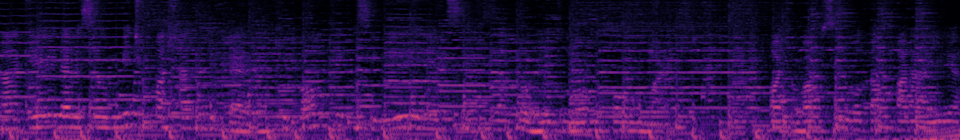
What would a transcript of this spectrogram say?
Aquele deve ser o mítico machado de pedra. Que bom que consegui ele sem precisar correr de novo com o Mark. Ótimo, agora consigo voltar para a ilha.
